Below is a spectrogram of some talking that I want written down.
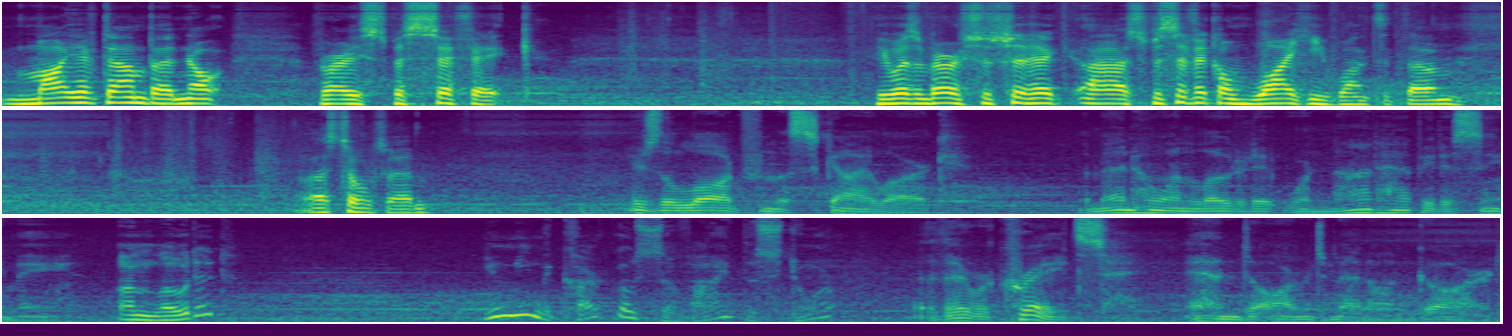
might have done, but not very specific. He wasn't very specific uh, specific on why he wanted them. Let's talk to him. Here's the log from the Skylark. The men who unloaded it were not happy to see me. Unloaded? You mean the cargo survived the storm? There were crates, and armed men on guard.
